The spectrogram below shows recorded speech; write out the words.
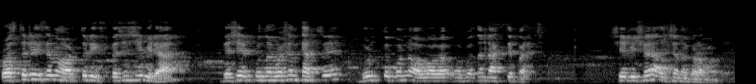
প্রস্থেটিক্স এবং অর্থোটিক্স পেশাজীবীরা দেশের পুনর্বাসন ক্ষেত্রে গুরুত্বপূর্ণ অবদান রাখতে পারে। সে বিষয়ে আলোচনা করা হবে।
